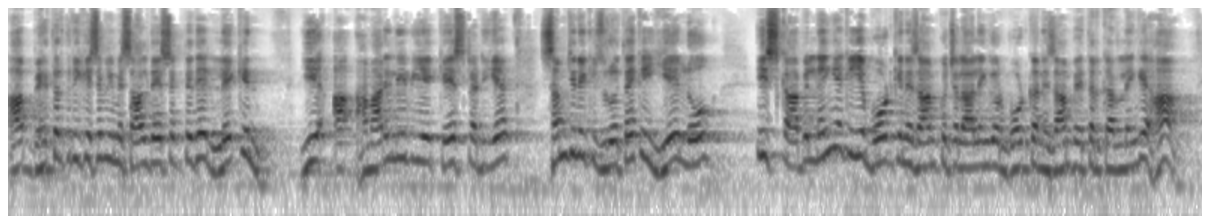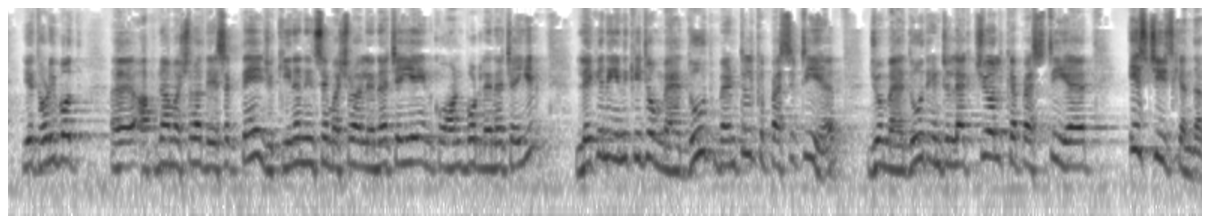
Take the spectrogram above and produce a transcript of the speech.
आप बेहतर तरीके से भी मिसाल दे सकते थे लेकिन ये आ, हमारे लिए भी ये केस स्टडी है। समझने की ज़रूरत है कि ये लोग इस काबिल नहीं है कि ये बोर्ड के निज़ाम को चला लेंगे और बोर्ड का निज़ाम बेहतर कर लेंगे। हाँ ये थोड़ी बहुत अपना मशवरा दे सकते हैं। यकीनन इनसे मशवरा लेना चाहिए इनको ऑन बोर्ड लेना चाहिए। लेकिन इनकी जो महदूद मेंटल कैपेसिटी है जो महदूद इंटेलेक्चुअल कैपेसिटी है इस चीज़ के अंदर।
